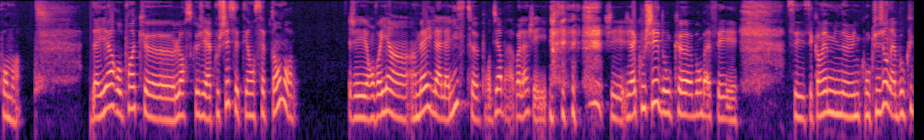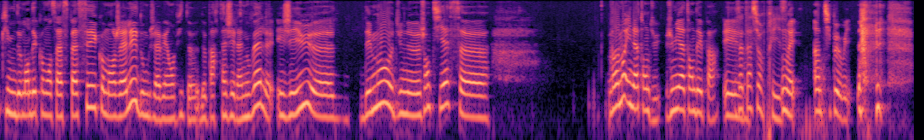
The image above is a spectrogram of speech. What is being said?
pour moi. D'ailleurs, au point que lorsque j'ai accouché, c'était en septembre, j'ai envoyé un, un, mail à la liste pour dire bah voilà j'ai j'ai accouché donc euh, bon bah c'est c'est c'est quand même une, une, conclusion. On a beaucoup qui me demandaient comment ça se passait, comment j'allais, donc j'avais envie de, de, partager la nouvelle et j'ai eu euh, des mots d'une gentillesse euh, vraiment inattendu. Je m'y attendais pas. Et ça t'a surprise? Oui, un petit peu, oui.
